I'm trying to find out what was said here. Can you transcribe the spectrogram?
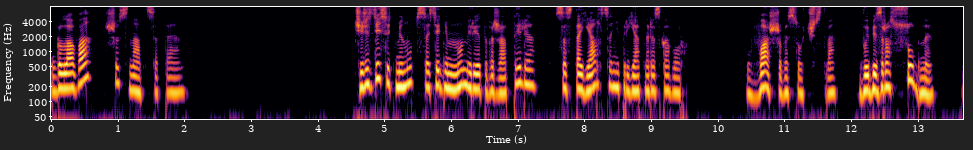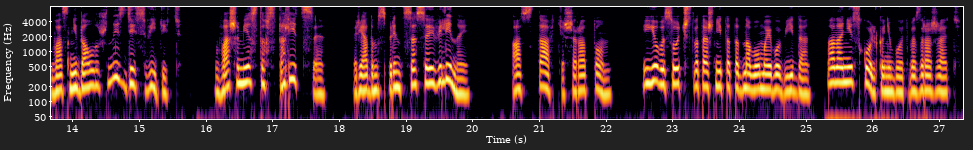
Глава 16 Через 10 минут в соседнем номере этого же отеля состоялся неприятный разговор. «Ваше Высочество, вы безрассудны. Вас не должны здесь видеть. Ваше место в столице, рядом с принцессой Эвелиной. Оставьте Шаратон. Ее Высочество тошнит от одного моего вида. Она нисколько не будет возражать,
